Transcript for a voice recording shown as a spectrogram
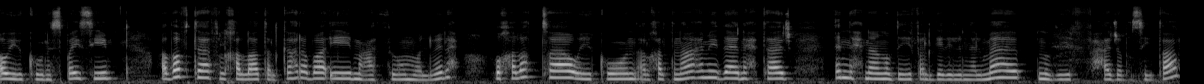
أو يكون سبايسي أضفته في الخلاط الكهربائي مع الثوم والملح وخلطته ويكون الخلط ناعم. إذا نحتاج إن إحنا نضيف القليل من الماء نضيف حاجة بسيطة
